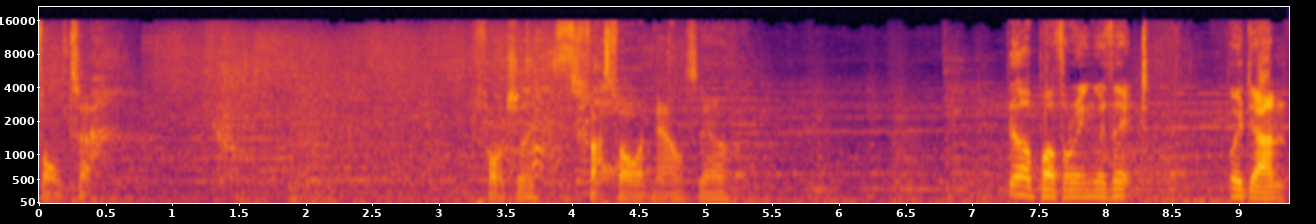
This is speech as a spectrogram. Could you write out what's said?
falter. Unfortunately, fast forward now, so no bothering with it. We're done.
